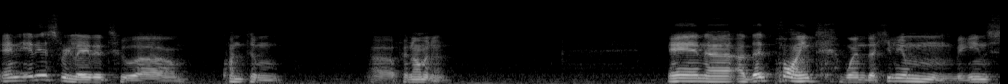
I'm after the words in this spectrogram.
And it is related to a um, quantum uh, phenomenon. And uh, at that point, when the helium begins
